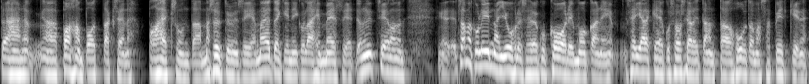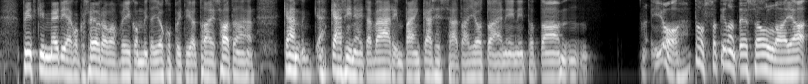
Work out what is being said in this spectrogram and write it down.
tähän äh, pahan Bottaksen paheksuntaan. Mä sytyin siihen, mä jotenkin niin kuin lähdin messiin, että nyt siellä on, sama kuin Linnan juhlissa joku koodi moka, niin sen jälkeen joku sosiaalitantta on huutamassa pitkin, pitkin mediaa koko seuraavan viikon, mitä joku piti jotain saatanan käsineitä väärinpäin käsissään tai jotain, niin, niin tota, joo, tuossa tilanteessa ollaan ja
